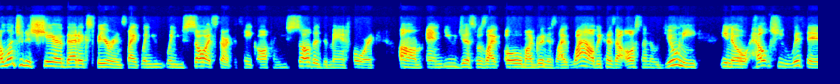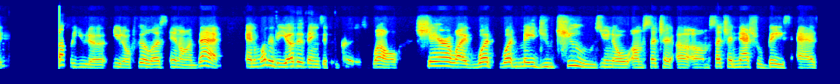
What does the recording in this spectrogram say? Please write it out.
I want you to share that experience, like when you when you saw it start to take off and you saw the demand for it, um, and you just was like, oh my goodness, like wow, because I also know Junie, you know, helps you with it. For you to, you know, fill us in on that. And one of the other things, if you could as well, share like what what made you choose, you know, um, such a uh, um such a natural base as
